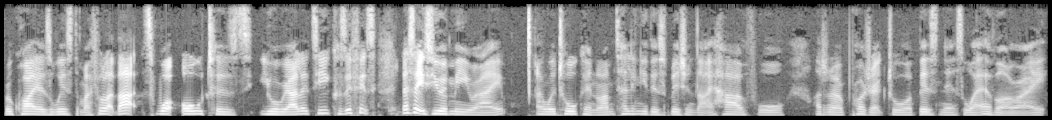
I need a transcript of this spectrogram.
requires wisdom. I feel like that's what alters your reality. Because if it's, let's say it's you and me, right? And we're talking, and I'm telling you this vision that I have for, I don't know, a project or a business or whatever, right?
